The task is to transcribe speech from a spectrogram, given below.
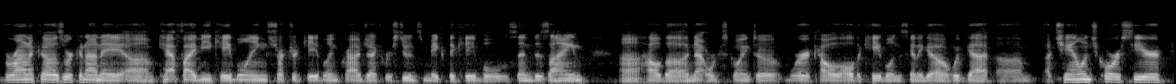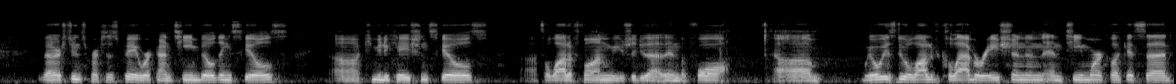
Veronica is working on a um, Cat5e cabling, structured cabling project where students make the cables and design uh, how the network's going to work, how all the cabling is going to go. We've got um, a challenge course here that our students participate, work on team building skills, uh, communication skills, uh, it's a lot of fun. We usually do that in the fall. Um, we always do a lot of collaboration and, and teamwork, like I said.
